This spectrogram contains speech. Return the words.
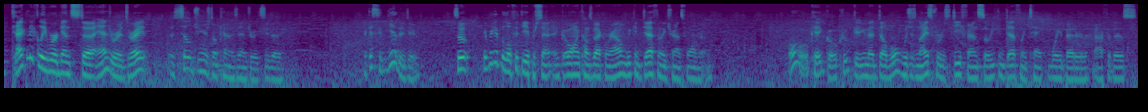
technically we're against uh, androids, right? Cell Juniors don't count as androids, do they? I guess yeah they do. So if we get below 58% and Gohan comes back around, we can definitely transform him. Oh, okay, Goku getting that double, which is nice for his defense, so he can definitely tank way better after this.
